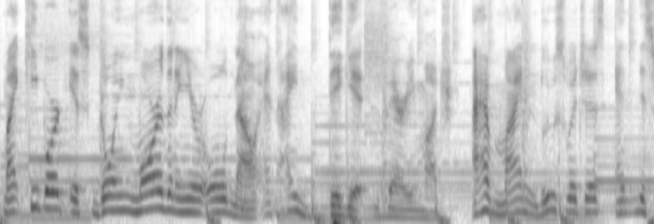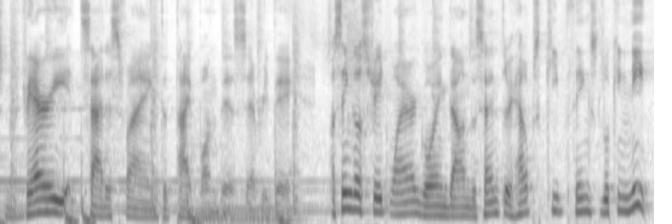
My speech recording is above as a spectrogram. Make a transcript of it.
My keyboard is going more than a year old now and I dig it very much. I have mine in blue switches and it is very satisfying to type on this every day. A single straight wire going down the center helps keep things looking neat.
